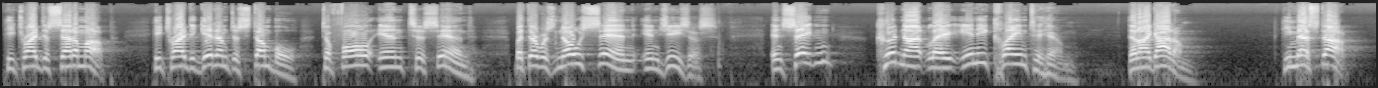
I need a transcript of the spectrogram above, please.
He tried to set him up. He tried to get him to stumble, to fall into sin. But there was no sin in Jesus. And Satan could not lay any claim to him that I got him. He messed up.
